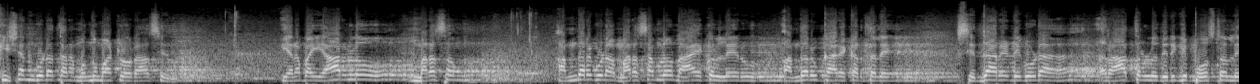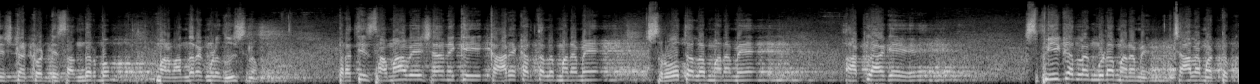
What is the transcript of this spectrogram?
కిషన్ కూడా తన ముందు మాటలో రాసింది ఎనభై ఆరులో మరసం అందరు కూడా మరసంలో నాయకులు లేరు అందరూ కార్యకర్తలే. సిద్ధారెడ్డి కూడా రాత్రులు తిరిగి పోస్టర్లు వేసినటువంటి సందర్భం మనం అందరం కూడా చూసినాం. ప్రతి సమావేశానికి కార్యకర్తలం మనమే శ్రోతలం మనమే అట్లాగే స్పీకర్లను కూడా మనమే చాలా మట్టుకు.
